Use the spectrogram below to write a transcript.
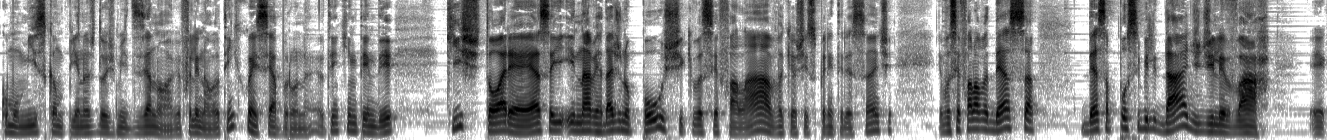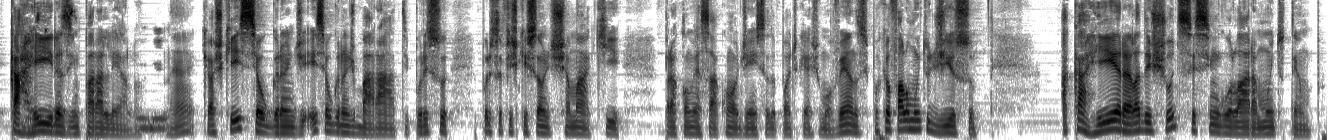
como Miss Campinas 2019. Eu falei, não, eu tenho que conhecer a Bruna, eu tenho que entender que história é essa, e, e na verdade no post que você falava, que eu achei super interessante, você falava dessa, dessa possibilidade de levar é, carreiras em paralelo, uhum. né? Que eu acho que esse é o grande, esse é o grande barato e por isso, por isso eu fiz questão de chamar aqui para conversar com a audiência do podcast Movendo-se, porque eu falo muito disso. A carreira, ela deixou de ser singular há muito tempo.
